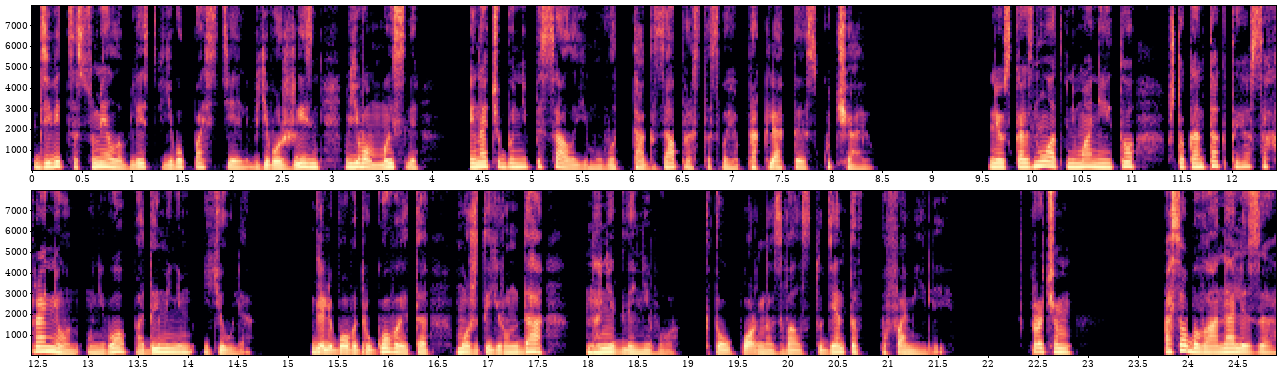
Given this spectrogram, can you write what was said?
Девица сумела влезть в его постель, в его жизнь, в его мысли, иначе бы не писала ему вот так запросто свое проклятое «скучаю». Не ускользнуло от внимания и то, что контакт ее сохранен у него под именем Юля. Для любого другого это, может, и ерунда, но не для него, кто упорно звал студентов по фамилии. Впрочем, особого анализа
